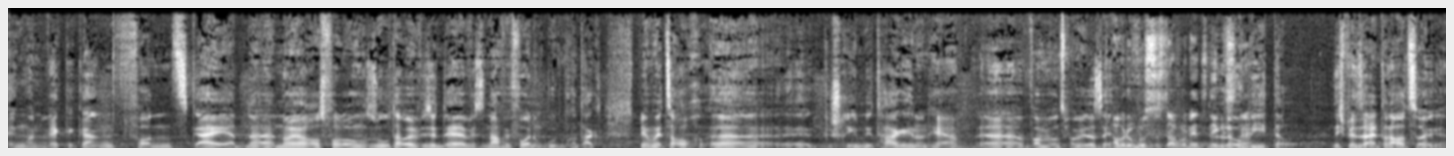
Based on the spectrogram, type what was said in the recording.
irgendwann weggegangen von Sky, hat eine neue Herausforderung gesucht, aber wir sind, ja, wir sind nach wie vor in einem guten Kontakt. Wir haben jetzt auch äh, äh, geschrieben, die Tage hin und her, äh, wann wir uns mal wiedersehen. Aber du wusstest davon jetzt nichts, ne? Lobito. Ich bin sein Trauzeuge.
